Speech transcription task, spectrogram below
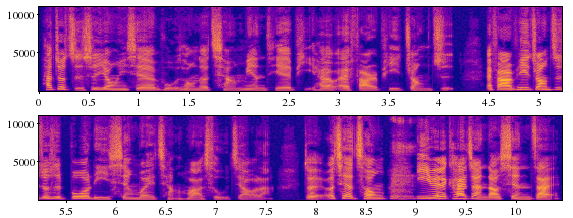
它就只是用一些普通的墙面贴皮，还有 FRP 装置。FRP 装置就是玻璃纤维强化塑胶啦，对，而且从一月开展到现在，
